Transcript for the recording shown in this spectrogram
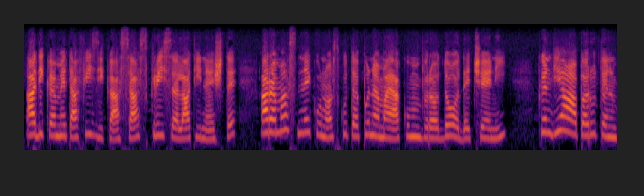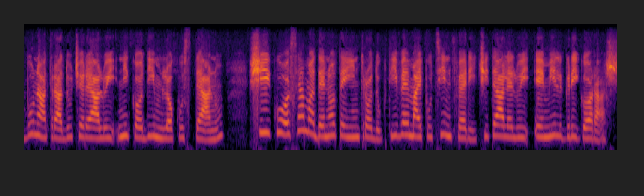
adică metafizica sa, scrisă latinește, a rămas necunoscută până mai acum vreo două decenii, când ea a apărut în buna traducere a lui Nicodim Locusteanu și cu o seamă de note introductive mai puțin fericite ale lui Emil Grigoraș.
